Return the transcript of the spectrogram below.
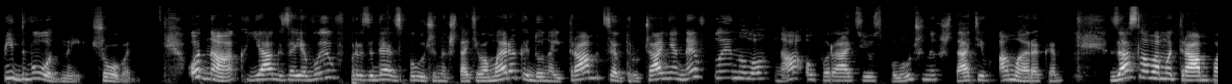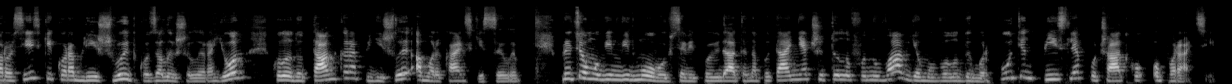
підводний човен. Однак, як заявив президент Сполучених Штатів Америки Дональд Трамп, це втручання не вплинуло на операцію Сполучених Штатів Америки. За словами Трампа, російські кораблі швидко залишили район, коли до танкера підійшли американські сили. При цьому він відмовився відповідати на питання, чи телефонував йому Володимир Путін після початку операції.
